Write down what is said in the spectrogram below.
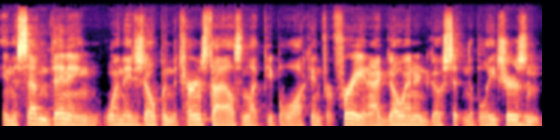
in the seventh inning when they just opened the turnstiles and let people walk in for free. And I'd go in and go sit in the bleachers and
